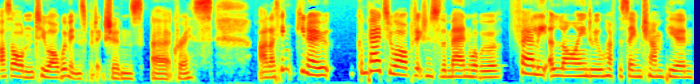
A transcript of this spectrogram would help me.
us on to our women's predictions, uh, Chris, and I think you know compared to our predictions for the men, where we were fairly aligned, we all have the same champion.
